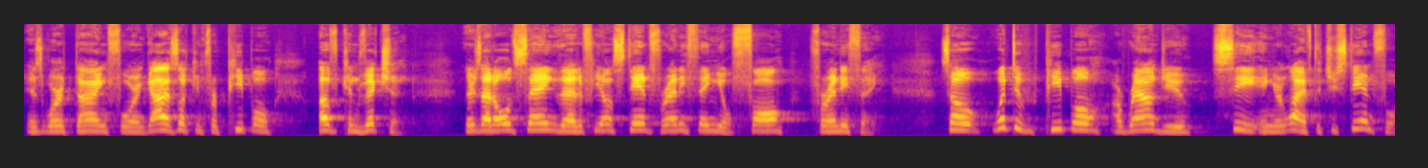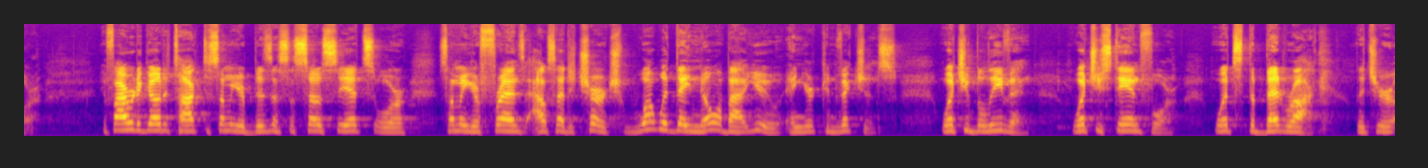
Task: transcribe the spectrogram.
is worth dying for. And God is looking for people of conviction. There's that old saying that if you don't stand for anything, you'll fall for anything. So, what do people around you see in your life that you stand for? If I were to go to talk to some of your business associates or some of your friends outside of church, what would they know about you and your convictions? What you believe in, what you stand for, what's the bedrock that you're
